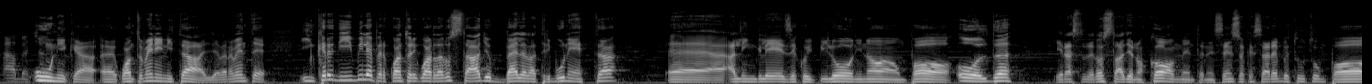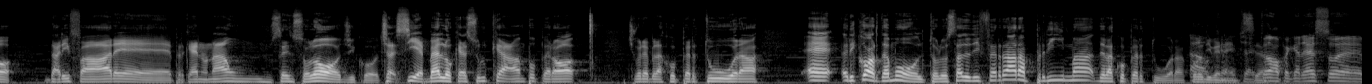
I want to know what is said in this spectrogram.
Ah, beh, certo. unica, eh, quantomeno in Italia. Veramente incredibile per quanto riguarda lo stadio. Bella la tribunetta. eh, all'inglese coi piloni, no? Un po' old. Il resto dello stadio no comment. Nel senso che sarebbe tutto un po' da rifare perché non ha un senso logico. Cioè, sì, è bello che è sul campo, però ci vorrebbe la copertura. è- ricorda molto lo stadio di Ferrara prima della copertura, quello Ah, di Venezia. certo. No, perché adesso è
